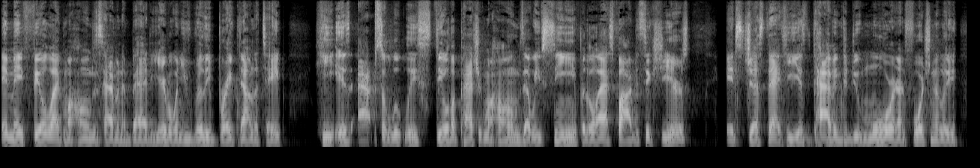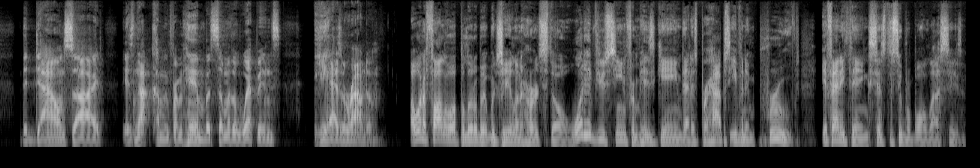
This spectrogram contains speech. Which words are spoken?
it may feel like Mahomes is having a bad year, but when you really break down the tape, he is absolutely still the Patrick Mahomes that we've seen for the last five to six years. It's just that he is having to do more. And unfortunately, the downside is not coming from him, but some of the weapons he has around him. I want to follow up a little bit with Jalen Hurts, though. What have you seen from his game that has perhaps even improved, if anything, since the Super Bowl last season?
